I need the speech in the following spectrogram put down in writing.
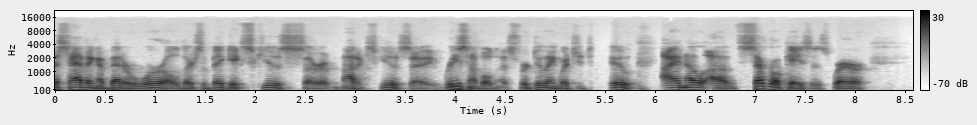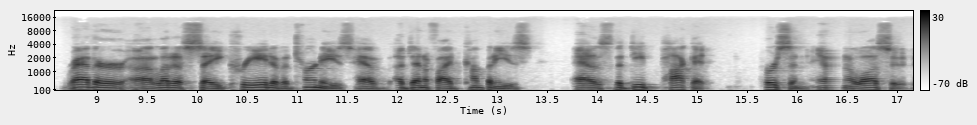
just having a better world, there's a big excuse, or not excuse, a reasonableness for doing what you do. I know of several cases where rather, uh, let us say, creative attorneys have identified companies as the deep pocket person in a lawsuit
